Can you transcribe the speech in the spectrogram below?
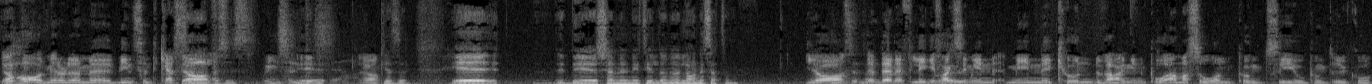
Jaha, menar du den med Vincent Cassel? Ja, precis. Vincent Eh, Cassel. Ja. Cassel. Eh, det, känner ni till den eller har ni sett den? Ja, den, den är, ligger faktiskt i min, min kundvagn på amazon.co.uk.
